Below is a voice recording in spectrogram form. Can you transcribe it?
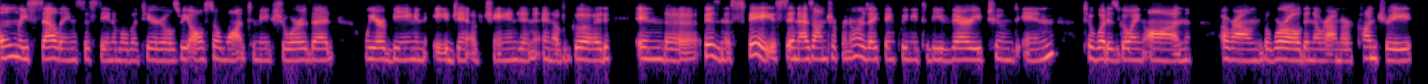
only selling sustainable materials, we also want to make sure that we are being an agent of change and, and of good in the business space. And as entrepreneurs, I think we need to be very tuned in to what is going on around the world and around our country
